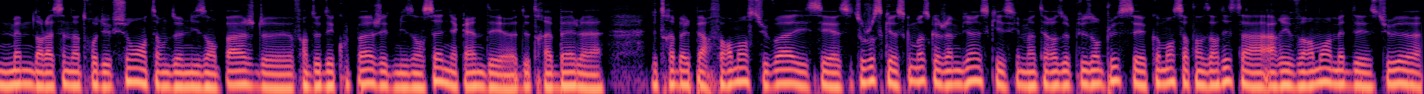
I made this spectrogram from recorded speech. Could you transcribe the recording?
même dans la scène d'introduction, en termes de mise en page, de, enfin, de découpage et de mise en scène, il y a quand même des, euh, de très belles, euh, de très belles performances, tu vois. Et c'est, toujours ce que, ce que moi, ce que j'aime bien, et ce qui, ce qui m'intéresse de plus en plus, c'est comment certains artistes arrivent vraiment à mettre des, tu veux, euh,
